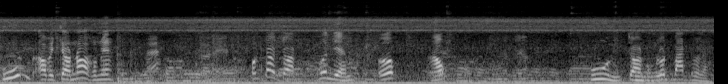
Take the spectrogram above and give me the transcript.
พูนเอาไปจอดนอกคนเนี้ยพวกเจ้าจอดเพื่อนเดี๋ยวเอ๊บเอาพูนจอดของรถบัสเพื่อนล่ะ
